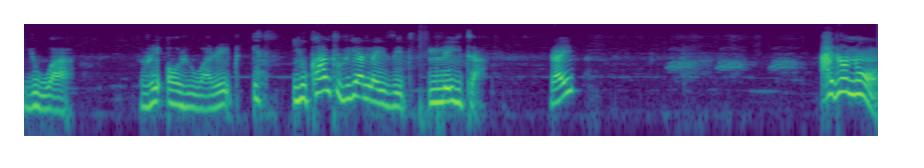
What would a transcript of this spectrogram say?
you were raped, or you were raped it's you can't realize it later right i don't know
